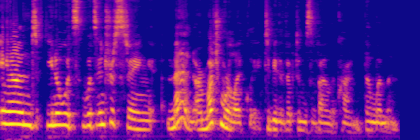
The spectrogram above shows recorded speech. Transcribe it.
And you know what's what's interesting, men are much more likely to be the victims of violent crime than women.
